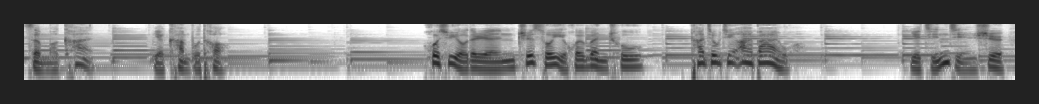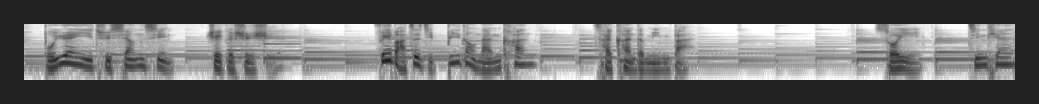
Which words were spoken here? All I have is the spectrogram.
怎么看也看不透。或许有的人之所以会问出他究竟爱不爱我，也仅仅是不愿意去相信这个事实，非把自己逼到难堪，才看得明白。所以，今天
